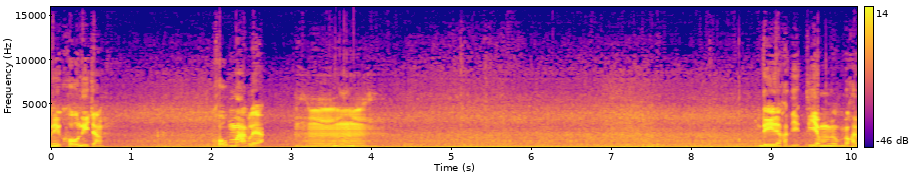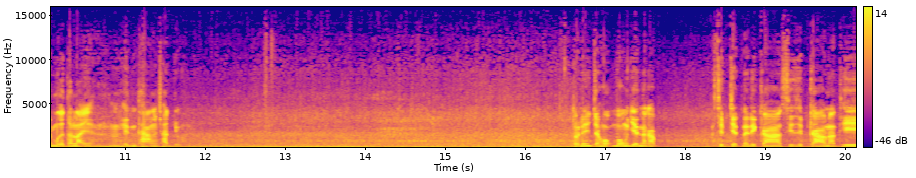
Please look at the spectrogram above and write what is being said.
วนี้โค้งดีจัง โค้งมากเลยอะดีนะครับที่ยังไม่ค่อยมืดเท่าไหร่ เห็นทางชัดอยู่ ตอนนี้จะหกโมงเย็นนะครับสิบเจ็ดนาฬิกาสี่สิบเก้านาที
